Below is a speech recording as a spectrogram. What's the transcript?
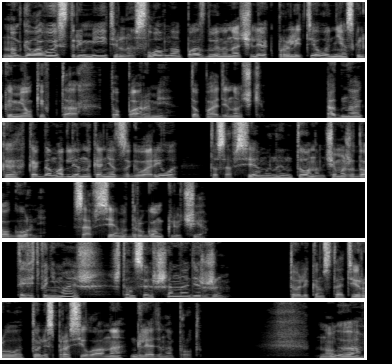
Над головой стремительно, словно опаздывая на ночлег, пролетело несколько мелких птах, то парами, то поодиночке. Однако, когда Мадлен наконец заговорила, то совсем иным тоном, чем ожидал Гурни, совсем в другом ключе. «Ты ведь понимаешь, что он совершенно одержим?» То ли констатировала, то ли спросила она, глядя на пруд. «Ну да».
